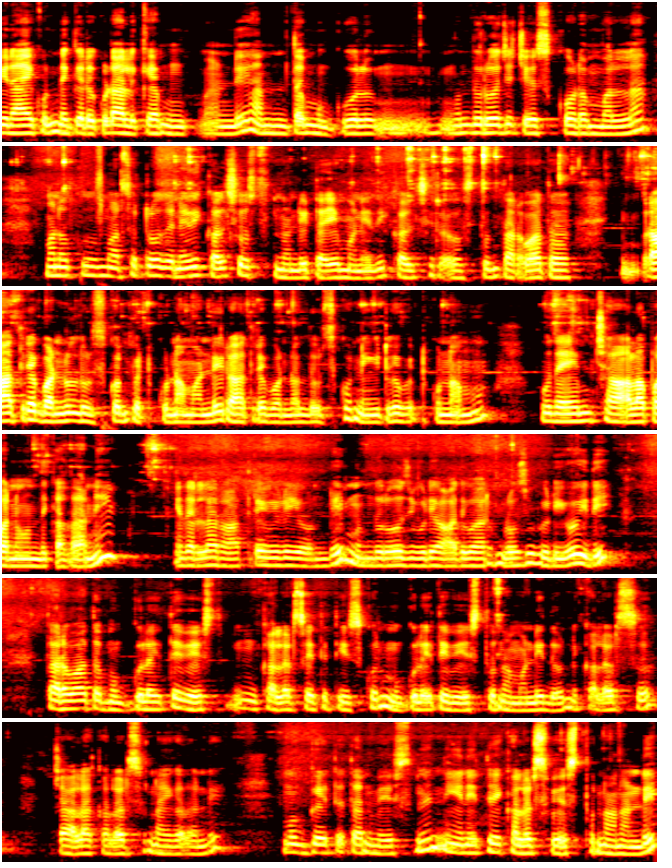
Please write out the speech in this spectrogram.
వినాయకుడి దగ్గర కూడా అలికాము అండి. అంత ముగ్గులు ముందు రోజు చేసుకోవడం వల్ల మనకు మరుసటి రోజు అనేది కలిసి వస్తుందండి. టైం అనేది కలిసి వస్తుంది. తర్వాత రాత్రే బండలు దుడుచుకొని పెట్టుకున్నామండి. రాత్రే బండలు దుడుచుకొని నీట్గా పెట్టుకున్నాము. ఉదయం చాలా పని ఉంది కదా అని. ఇదల్లా రాత్రి వీడియో అండి. ముందు రోజు వీడియో ఆదివారం రోజు వీడియో ఇది. తర్వాత ముగ్గులు అయితే వేస్తు కలర్స్ అయితే తీసుకొని ముగ్గులు అయితే వేస్తున్నామండి. ఇదండి కలర్స్. చాలా కలర్స్ ఉన్నాయి కదండి. ముగ్గు అయితే తను వేస్తుంది. నేనైతే కలర్స్ వేస్తున్నానండి.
